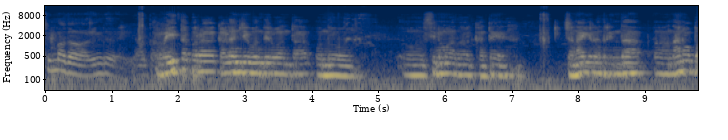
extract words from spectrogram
ಸಿನಿಮಾದ ಹೆಂಗೆ ರೈತ ಪರ ಕಾಳಂಜಿ ಹೊಂದಿರುವಂಥ ಒಂದು ಸಿನಿಮಾದ ಕತೆ ಚೆನ್ನಾಗಿರೋದ್ರಿಂದ ನಾನೊಬ್ಬ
